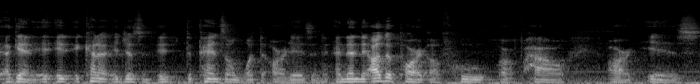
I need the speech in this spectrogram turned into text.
again, it, it, it kind of it just it depends on what the art is, and and then the other part of who of how art is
